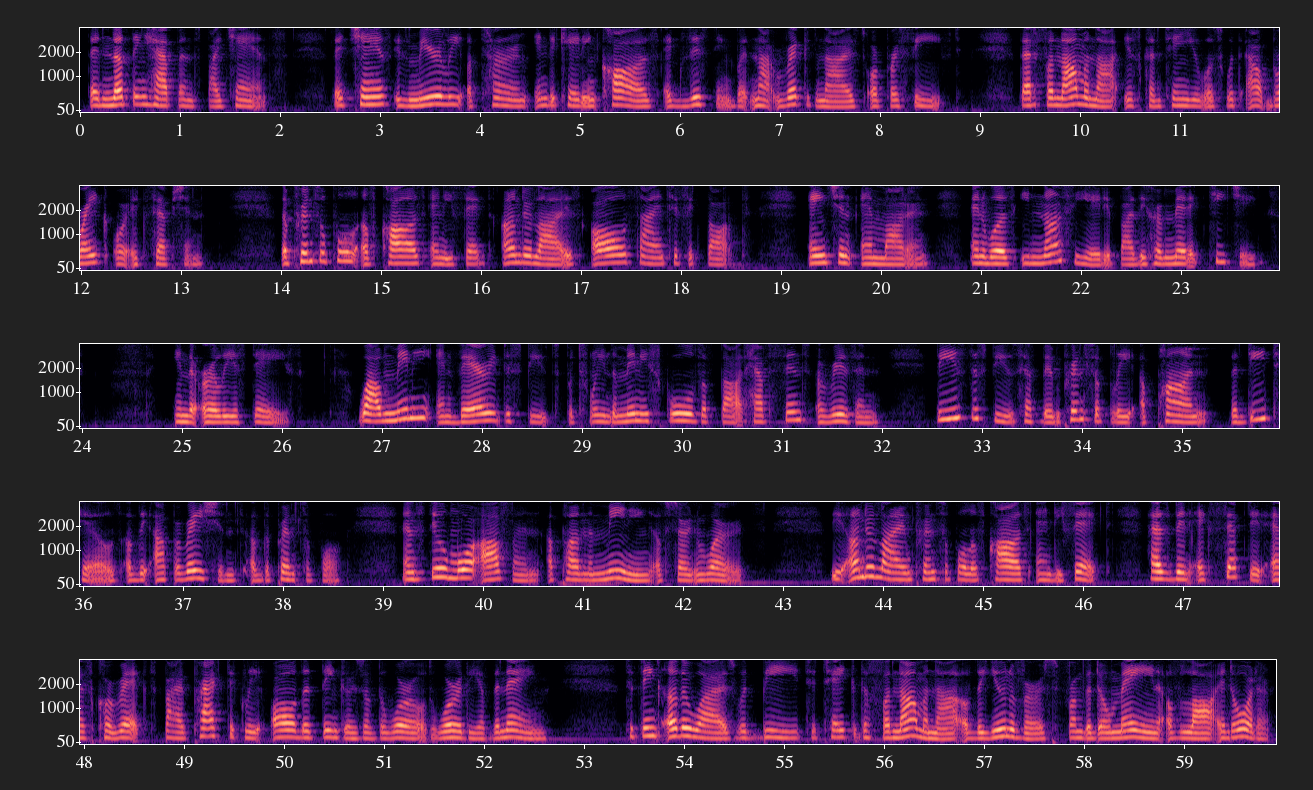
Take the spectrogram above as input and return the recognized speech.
that nothing happens by chance, that chance is merely a term indicating cause existing but not recognized or perceived, that phenomena is continuous without break or exception. The principle of cause and effect underlies all scientific thought, ancient and modern, and was enunciated by the Hermetic teachings in the earliest days. While many and varied disputes between the many schools of thought have since arisen, these disputes have been principally upon the details of the operations of the principle, and still more often upon the meaning of certain words. The underlying principle of cause and effect has been accepted as correct by practically all the thinkers of the world worthy of the name. To think otherwise would be to take the phenomena of the universe from the domain of law and order,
